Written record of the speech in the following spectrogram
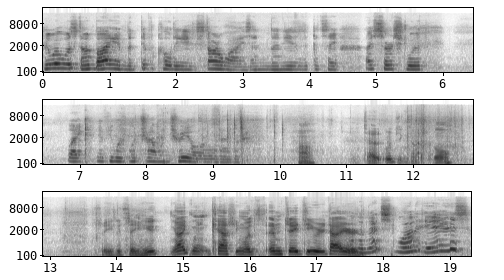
who it was done by and the difficulty star wise. And then you could say, I searched with, like, if you went with Traveling Trio or whatever. Huh. That would be kind of cool. So you could say, you, I went caching with MJG retired. the next one is,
